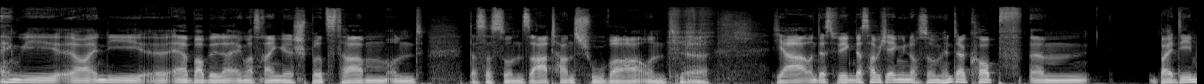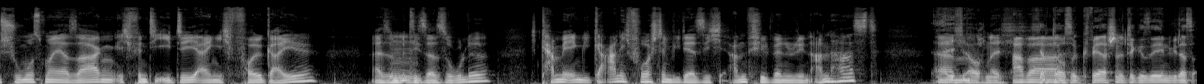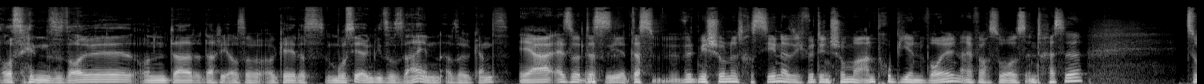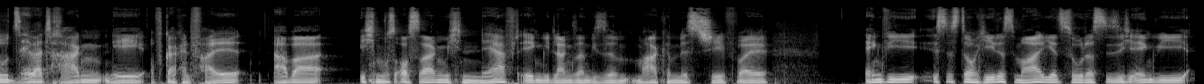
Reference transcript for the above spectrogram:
irgendwie ja, in die äh, Airbubble da irgendwas reingespritzt haben und dass das so ein Satansschuh war und äh, ja, und deswegen, das habe ich irgendwie noch so im Hinterkopf. Ähm, bei dem Schuh muss man ja sagen, ich finde die Idee eigentlich voll geil. Also Mhm. mit dieser Sohle. Ich kann mir irgendwie gar nicht vorstellen, wie der sich anfühlt, wenn du den anhast. Ich Ähm, auch nicht. aber- ich habe da auch so Querschnitte gesehen, wie das aussehen soll. Und da dachte ich auch so, okay, das muss ja irgendwie so sein. Also ganz. Ja, also das, Das wird. das würde mich schon interessieren. Also ich würde den schon mal anprobieren wollen, einfach so aus Interesse. So selber tragen, nee, auf gar keinen Fall. Aber ich muss auch sagen, mich nervt irgendwie langsam diese Marke Mischief, weil irgendwie ist es doch jedes Mal jetzt so, dass sie sich irgendwie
